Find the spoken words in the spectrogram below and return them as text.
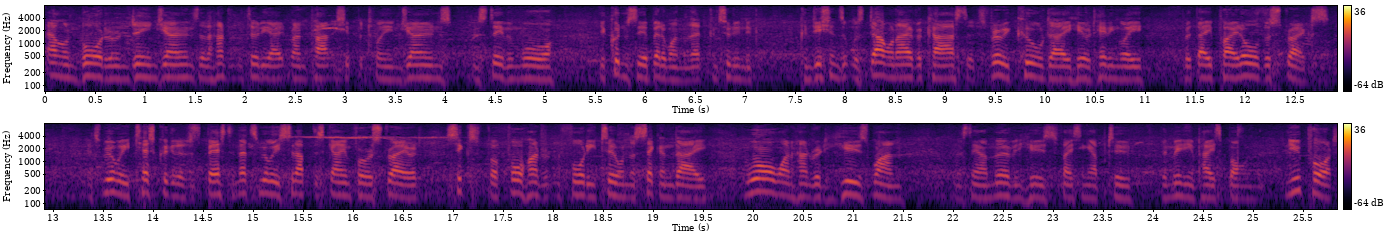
Allan Border and Dean Jones, at 138 run partnership between Jones and Stephen Waugh. You couldn't see a better one than that considering the conditions. It was dull and overcast. It's a very cool day here at Headingley, but they played all the strokes. It's really Test cricket at its best, and that's really set up this game for Australia at six for 442 on the second day. Waugh 100, Hughes 1. And it's now Mervyn Hughes facing up to the medium pace bowling. Newport.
